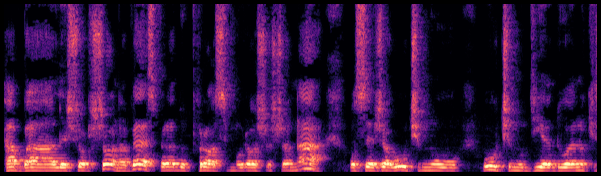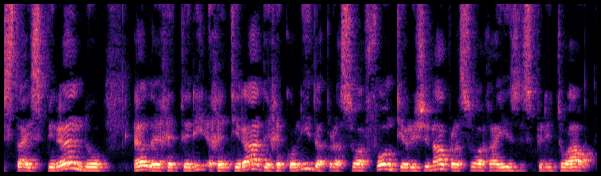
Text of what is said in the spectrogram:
Abba Leshorsho, na véspera do próximo Rosh Hashanah, ou seja, o último, último dia do ano que está expirando, ela é retirada e recolhida para sua fonte original, para sua raiz espiritual.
